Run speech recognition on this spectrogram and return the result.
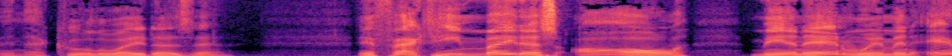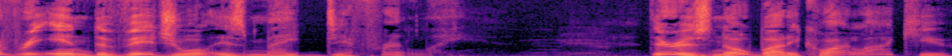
Isn't that cool the way He does that? In fact, He made us all, men and women, every individual is made differently. There is nobody quite like you.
